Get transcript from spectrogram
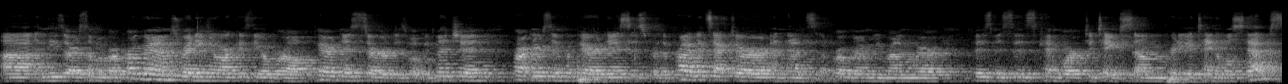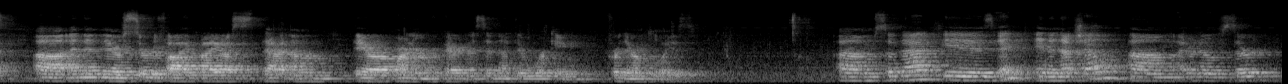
Uh, and these are some of our programs. Ready New York is the overall preparedness. CERT is what we've mentioned. Partners in Preparedness is for the private sector, and that's a program we run where businesses can work to take some pretty attainable steps, uh, and then they're certified by us that um, they are a partner in preparedness and that they're working for their employees. Um, so that is it in a nutshell. Um, I don't know if CERT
